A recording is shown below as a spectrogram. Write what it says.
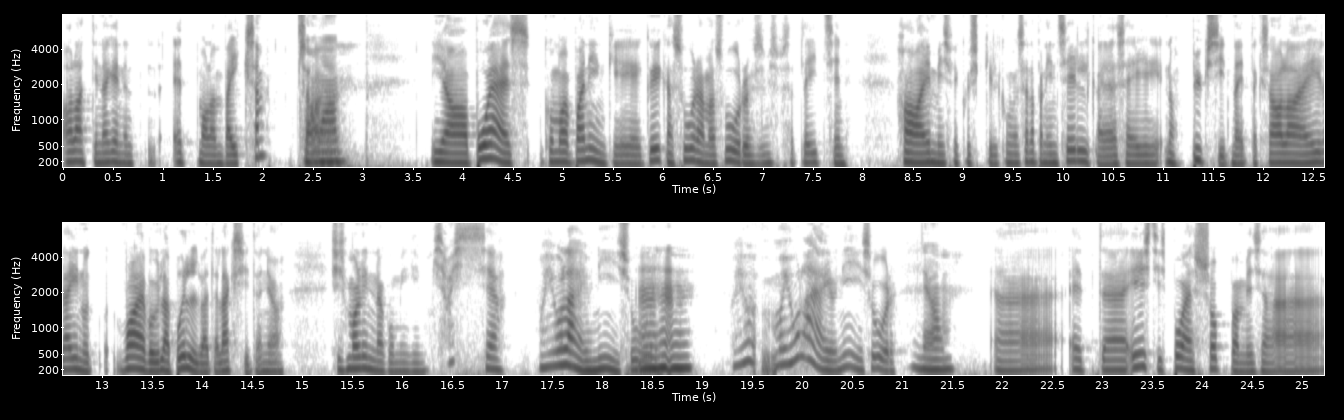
alati nägin, et, et ma olen väiksem. sama. ja poes, kui ma paningi kõige suurema suuruse, mis ma sealt leidsin, HM-is või kuskil, kui ma selle panin selga ja see ei, noh, püksid näiteks a la ei läinud vaevu üle põlvede läksid, onju, siis ma olin nagu mingi, mis asja, ma ei ole ju nii suur mm. -hmm. ma ei, ma ei ole ju nii suur. jaa. et äh, Eestis poes shoppamise äh,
